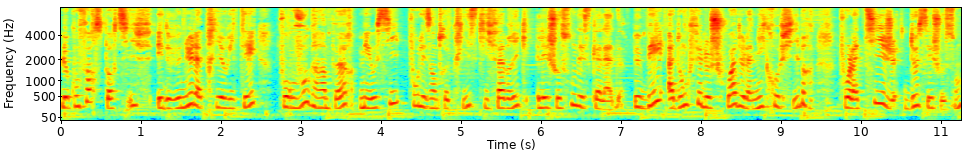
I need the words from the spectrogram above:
Le confort sportif est devenu la priorité pour vous grimpeurs, mais aussi pour les entreprises qui fabriquent les chaussons d'escalade. EB a donc fait le choix de la microfibre pour la tige de ces chaussons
